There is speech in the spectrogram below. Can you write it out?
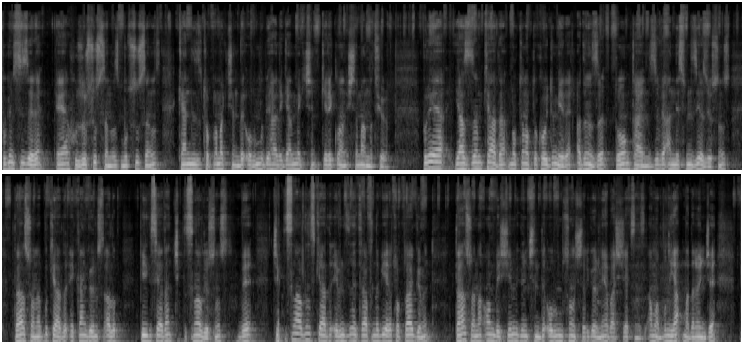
Bugün sizlere eğer huzursuzsanız, mutsuzsanız kendinizi toplamak için ve olumlu bir hale gelmek için gerekli olan işlemi anlatıyorum. Buraya yazdığım kağıda nokta nokta koyduğum yere adınızı, doğum tarihinizi ve anne isminizi yazıyorsunuz. Daha sonra bu kağıdı ekran görüntüsünü alıp bilgisayardan çıktısını alıyorsunuz ve çıktısını aldığınız kağıdı evinizin etrafında bir yere toprağa gömün. Daha sonra 15-20 gün içinde olumlu sonuçları görmeye başlayacaksınız. Ama bunu yapmadan önce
